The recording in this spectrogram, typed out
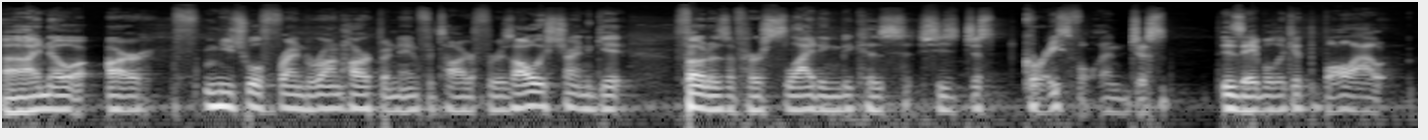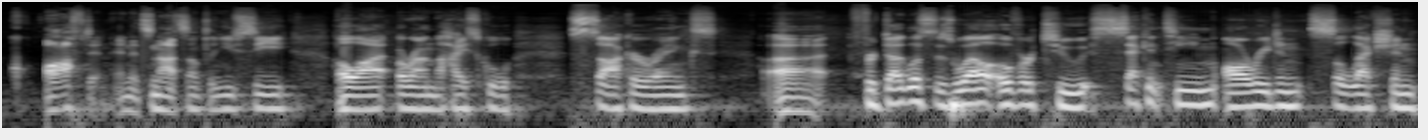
uh, I know our mutual friend Ron Harpin and photographer is always trying to get photos of her sliding because she's just graceful and just is able to get the ball out often. And it's not something you see a lot around the high school soccer ranks. Uh, for Douglas as well, over to second team all region selection,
